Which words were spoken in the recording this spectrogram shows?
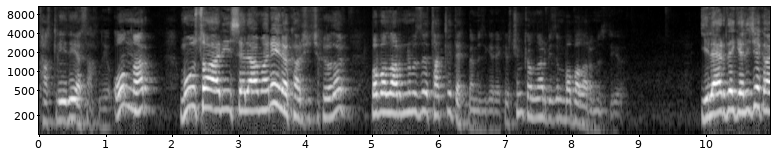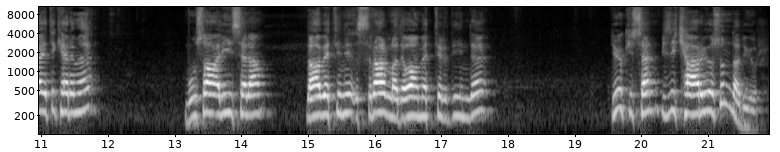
Taklidi yasaklıyor. Onlar Musa Aleyhisselam'a neyle karşı çıkıyorlar? Babalarımızı taklit etmemiz gerekir. Çünkü onlar bizim babalarımız diyor. İleride gelecek ayeti kerime Musa Aleyhisselam davetini ısrarla devam ettirdiğinde diyor ki sen bizi çağırıyorsun da diyor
